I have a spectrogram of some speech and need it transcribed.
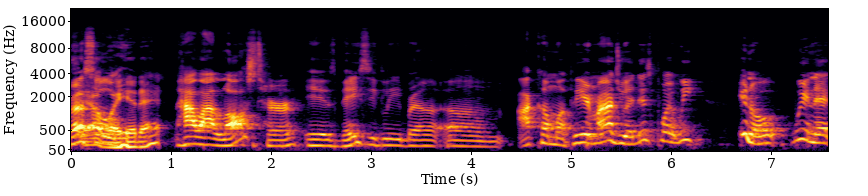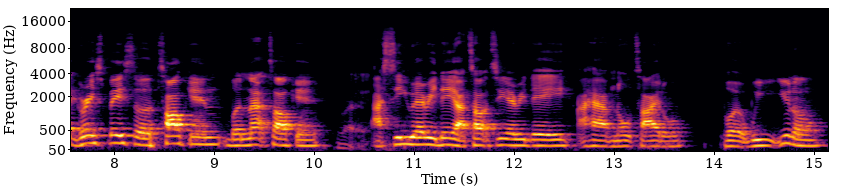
I so to hear that. how I lost her is basically, bro. Um, I come up here, mind you. At this point, we, you know, we're in that gray space of talking but not talking. Right. I see you every day. I talk to you every day. I have no title, but we, you know,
